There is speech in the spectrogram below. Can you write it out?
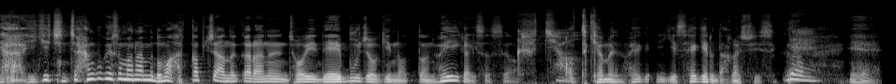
야 이게 진짜 한국에서만 하면 너무 아깝지 않을까라는 저희 내부적인 어떤 회의가 있었어요. 그렇죠. 어떻게 하면 회- 이게 세계로 나갈 수 있을까? 네. 예.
